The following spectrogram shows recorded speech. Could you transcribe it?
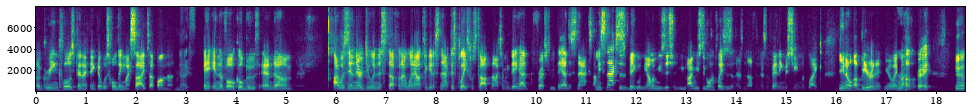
a, green clothespin, I think, that was holding my sides up on the nice in, in the vocal booth, and um, I was in there doing this stuff and I went out to get a snack. This place was top notch. I mean, they had fresh fruit, they had the snacks. I mean, snacks is big with me. I'm a musician. I'm used to going to places and there's nothing. There's a vending machine with like, you know, a beer in it. And you're like, right. oh, great. Yeah.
